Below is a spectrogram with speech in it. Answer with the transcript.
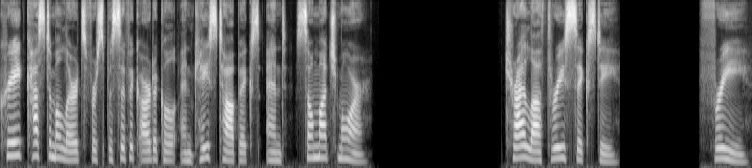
Create custom alerts for specific article and case topics, and so much more. Try Law 360. Free.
